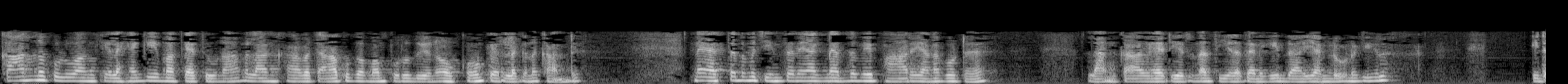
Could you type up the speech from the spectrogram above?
කාන්න පුළුවන් කියලා හැඟීමක් ඇති වුණාම ලංකාවට ආපු ගමන් පුරුදු වෙන ඔක්කොම පෙරලගෙන කන්න. නෑ ඇත්තටම චින්තනයක් නැද්ද මේ පාරේ යනකොට ලංකාවේ හැටියට නම් තියෙන තැනකින් දායි යන්න ඕන කියලා. ඊට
